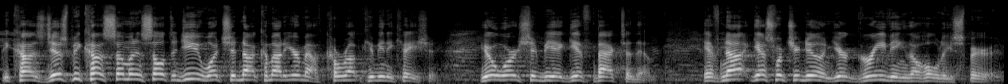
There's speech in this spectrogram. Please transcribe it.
Because just because someone insulted you, what should not come out of your mouth? Corrupt communication. Your word should be a gift back to them. If not, guess what you're doing? You're grieving the Holy Spirit.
